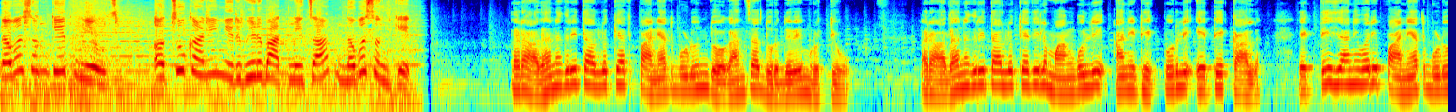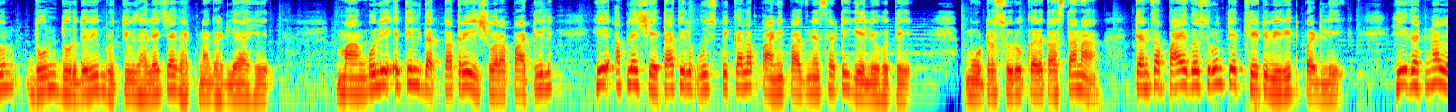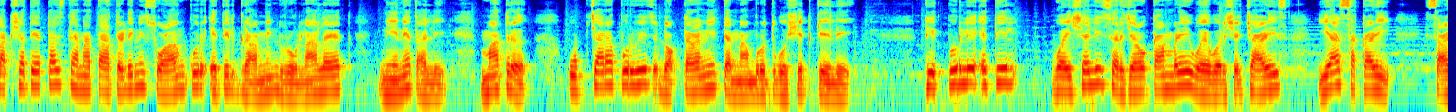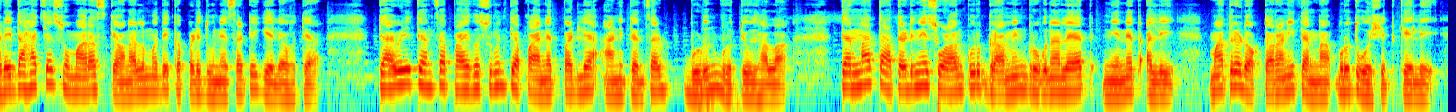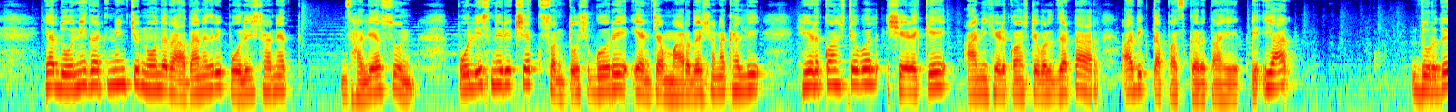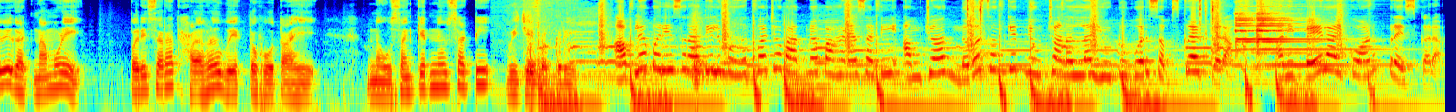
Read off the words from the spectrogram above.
Navsanket news. अचूक आणि निर्भीड बातमीचा नवसंकेत. राधानगरी तालुक्यात पाण्यात बुडून दोघांचा दुर्दैवी मृत्यू. राधानगरी तालुक्यातील मांगोली आणि ठेकपुर्ली येथे काल एकतीस जानेवारी पाण्यात बुडून दोन दुर्दैवी मृत्यू झाल्याच्या घटना घडल्या आहेत. मांगोली येथील दत्तात्रय ईश्वरा पाटील हे आपल्या शेतातील ऊस पिकाला पाणी पाजण्यासाठी गेले होते. मोटर सुरू करत असताना त्यांचा पाय घसरून ते थेट विहिरीत पडले. ही घटना लक्षात येताच त्यांना तातडीने सोळांकूर येथील ग्रामीण रुग्णालयात नेण्यात आले. मात्र उपचारापूर्वीच डॉक्टरांनी त्यांना मृत घोषित केले. ठिकपुर्ले येथील वैशाली सर्जराव कांबळे वय वर्ष चाळीस या सकाळी साडेदहाच्या सुमारास कॅनलमध्ये कपडे धुण्यासाठी गेल्या होत्या. त्यावेळी त्यांचा पाय घसरून त्या पाण्यात पडल्या आणि त्यांचा बुडून मृत्यू झाला. त्यांना तातडीने सोळांकूर ग्रामीण रुग्णालयात नेण्यात आले. मात्र डॉक्टरांनी त्यांना मृत घोषित केले. या दोन्ही घटनेची नोंद राधानगरी पोलीस ठाण्यात झाली असून पोलीस निरीक्षक संतोष गोरे यांच्या मार्गदर्शनाखाली हेड कॉन्स्टेबल शेळके आणि हेड कॉन्स्टेबल जटार अधिक तपास करत आहेत. या दुर्दैवी घटनामुळे परिसरात हळहळ व्यक्त होत आहे. नवसंकेत न्यूजसाठी विजय बकरे. आपल्या परिसरातील महत्त्वाच्या बातम्या पाहण्यासाठी आमच्या नवसंकेत न्यूज चॅनलला यूट्यूबवर सबस्क्राईब करा आणि बेल आयकॉन प्रेस करा.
